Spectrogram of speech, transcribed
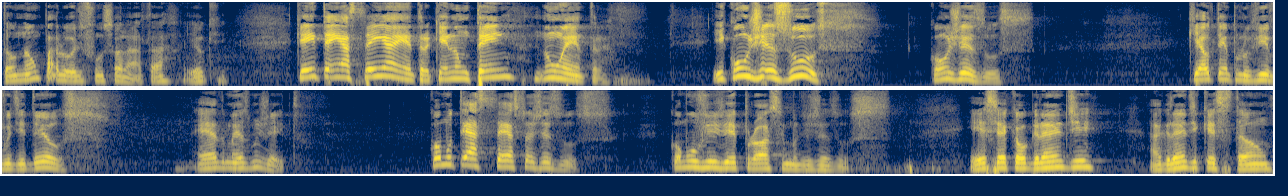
Então não parou de funcionar, tá? Eu que. Quem tem a senha entra, quem não tem, não entra. E com Jesus, com Jesus, que é o templo vivo de Deus, é do mesmo jeito. Como ter acesso a Jesus? Como viver próximo de Jesus? Esse é que é o grande a grande questão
